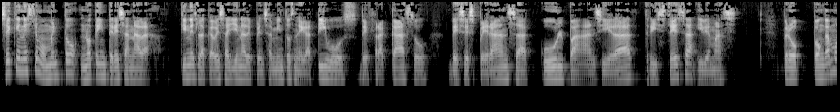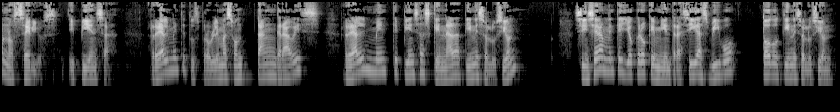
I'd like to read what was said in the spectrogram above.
Sé que en este momento no te interesa nada. Tienes la cabeza llena de pensamientos negativos, de fracaso, desesperanza, culpa, ansiedad, tristeza y demás. Pero pongámonos serios y piensa, ¿realmente tus problemas son tan graves? ¿Realmente piensas que nada tiene solución? Sinceramente yo creo que mientras sigas vivo, todo tiene solución.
